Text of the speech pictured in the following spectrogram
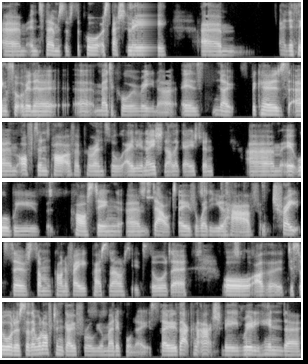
um, in terms of support, especially um, anything sort of in a, a medical arena, is notes because um, often part of a parental alienation allegation, um, it will be casting um, doubt over whether you have traits of some kind of vague personality disorder or other disorders. So they will often go for all your medical notes. So that can actually really hinder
